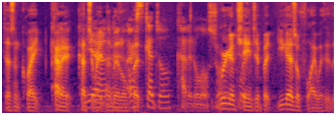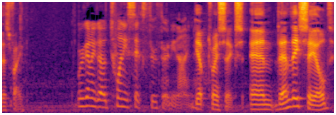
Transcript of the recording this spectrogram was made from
doesn't quite, kind of cuts it right in the middle. Our But schedule cut it a little short. we're going to change it, but you guys will fly with it. That's fine. We're going to go 26 through 39. Yep, 26. And then they sailed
